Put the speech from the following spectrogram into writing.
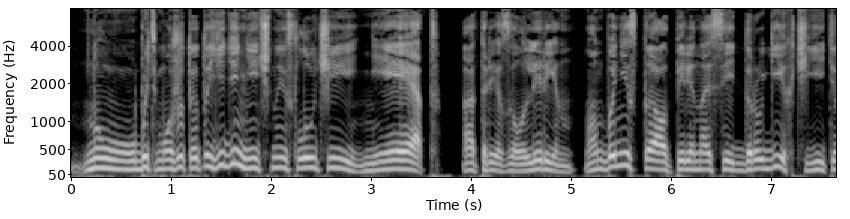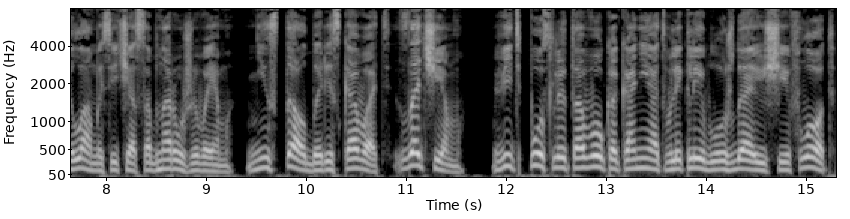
Ну, быть может, это единичный случай. Нет, — отрезал Лерин. «Он бы не стал переносить других, чьи тела мы сейчас обнаруживаем. Не стал бы рисковать. Зачем? Ведь после того, как они отвлекли блуждающий флот,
